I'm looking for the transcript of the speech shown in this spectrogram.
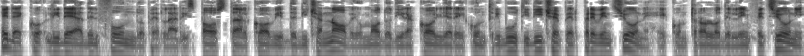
Ed ecco l'idea del fondo per la risposta al Covid-19, un modo di raccogliere contributi, dice, per prevenzione e controllo delle infezioni,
